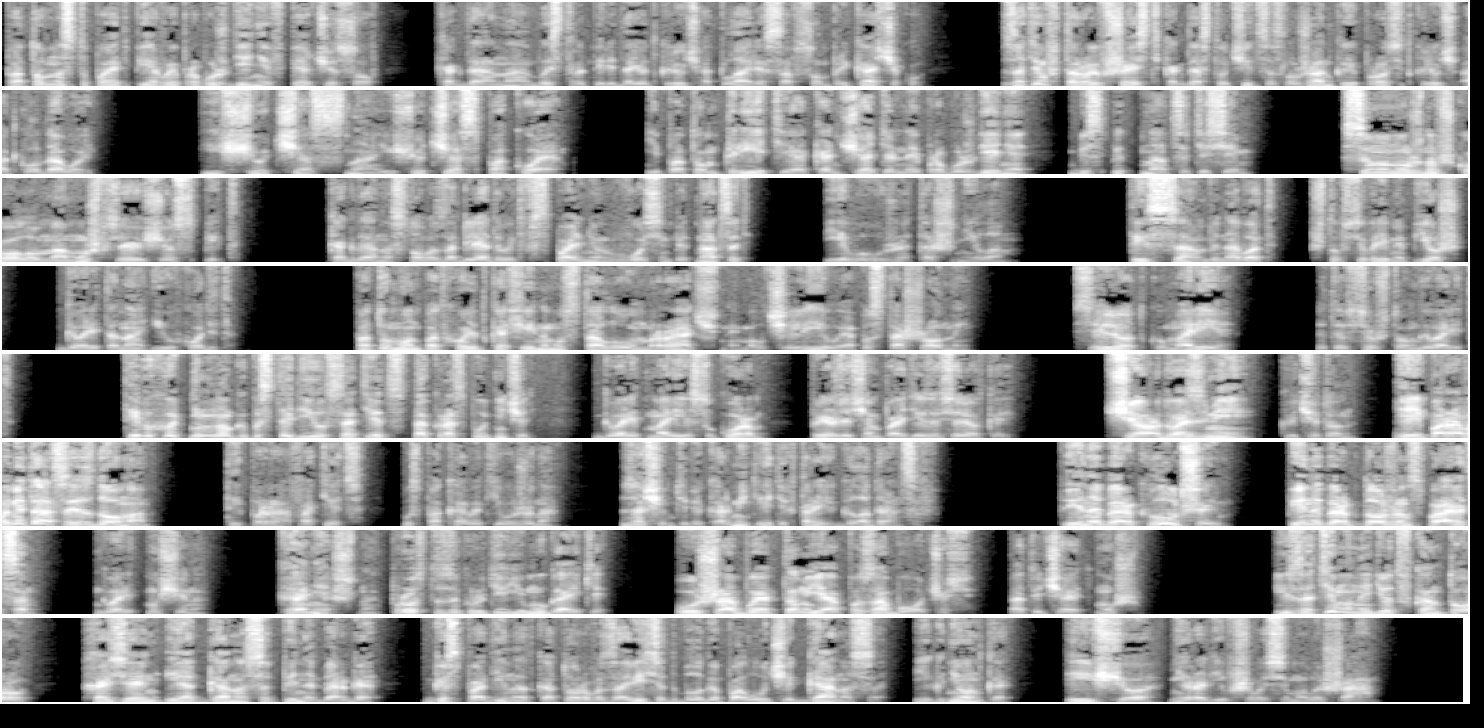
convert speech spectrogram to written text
Потом наступает первое пробуждение в пять часов, когда она быстро передает ключ от Ларри с овсом приказчику. Затем второй в шесть, когда стучится служанка и просит ключ от кладовой. Еще час сна, еще час покоя. И потом третье окончательное пробуждение без пятнадцати семь. Сыну нужно в школу, но муж все еще спит. Когда она снова заглядывает в спальню в восемь пятнадцать, его уже тошнило. «Ты сам виноват, что все время пьешь», — говорит она и уходит. Потом он подходит к кофейному столу, мрачный, молчаливый, опустошенный. «Селедку, Мария!» — это все, что он говорит. «Ты бы хоть немного постыдился, отец, так распутничать», — говорит Мария с укором, прежде чем пойти за селедкой. «Черт возьми!» — кричит он. «Ей пора выметаться из дома!» «Ты прав, отец», — успокаивает его жена. «Зачем тебе кормить этих троих голодранцев?» «Пинеберг лучший. Пинеберг должен справиться», — говорит мужчина. «Конечно, просто закрути ему гайки. Уж об этом я позабочусь», — отвечает муж. И затем он идет в контору, хозяин Иоганнеса Пинеберга, господин, от которого зависит благополучие Ганнеса, ягненка и еще не родившегося малыша.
